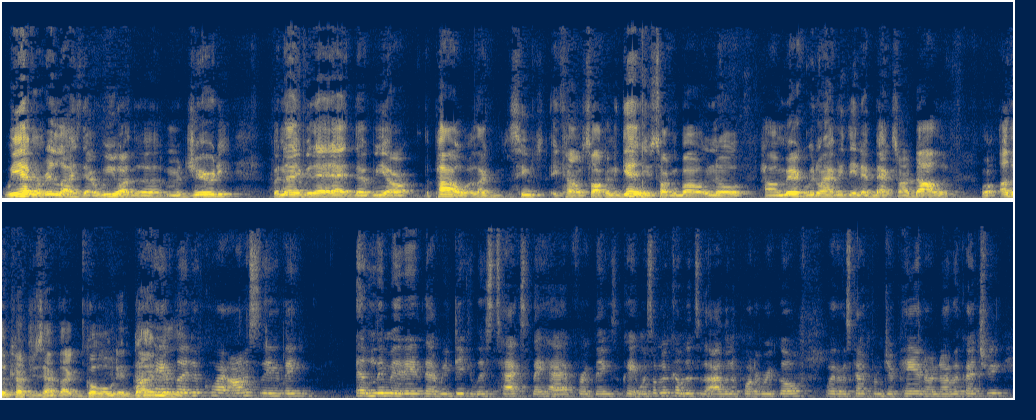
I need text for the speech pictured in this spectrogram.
we haven't realized that we are the majority, but not even that that, that we are the power. Like he was, he kind of talking again. He was talking about you know how America we don't have anything that backs our dollar, while other countries have like gold and diamonds. Okay, but if quite honestly, if they eliminated that ridiculous tax they have for things, okay, when something comes into the island of Puerto Rico, whether it's coming from Japan or another country,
